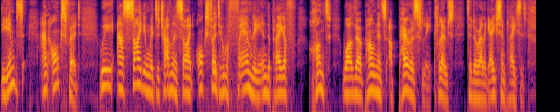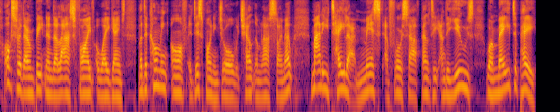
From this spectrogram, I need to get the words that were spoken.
the Imps, and Oxford. We are siding with the travelling side Oxford, who are firmly in the playoff hunt while their opponents are perilously close to the relegation places. Oxford are unbeaten in their last five away games, but they're coming off a disappointing draw with Cheltenham last time out. Matty Taylor missed a first half penalty and the U's were made to pay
